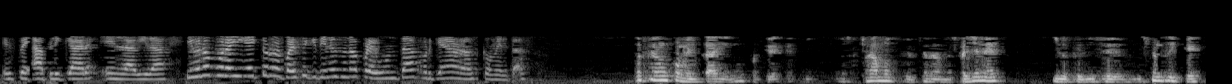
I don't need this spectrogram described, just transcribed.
este aplicar en la vida y bueno por ahí Héctor me parece que tienes una pregunta ¿por qué no nos comentas? Yo tengo un comentario, ¿no? Porque escuchamos que a nuestra Janet y lo que dice Luis Enrique,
